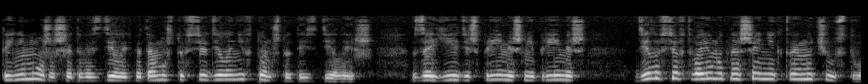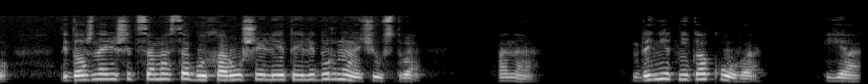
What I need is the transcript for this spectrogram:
Ты не можешь этого сделать, потому что все дело не в том, что ты сделаешь. Заедешь, примешь, не примешь. Дело все в твоем отношении к твоему чувству. Ты должна решить сама собой, хорошее ли это или дурное чувство. Она. Да нет никакого. Я.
